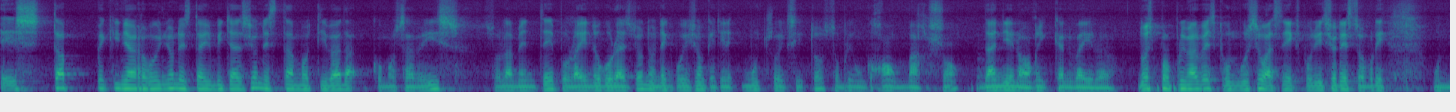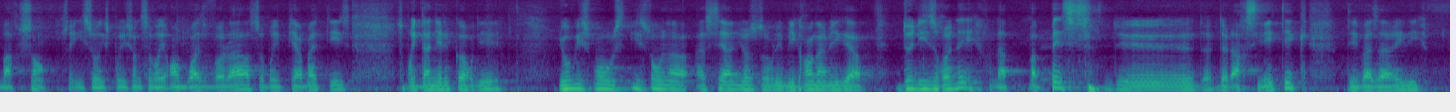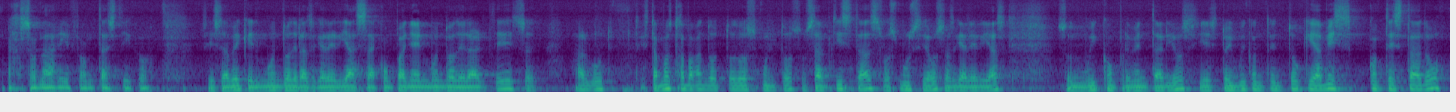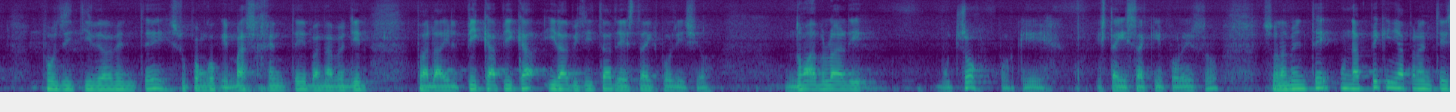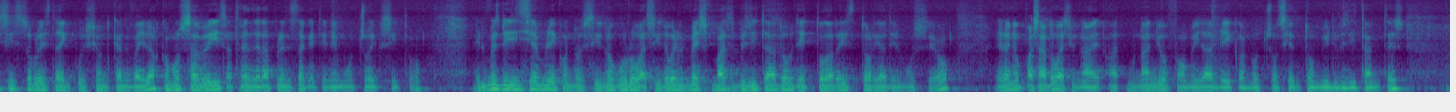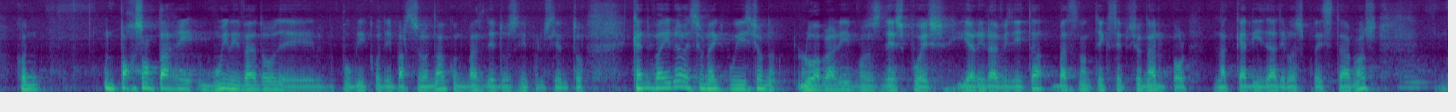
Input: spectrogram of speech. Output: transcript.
Esta pequeña reunión, esta invitación está motivada, como sabéis, solamente por la inauguración de una exposición que tiene mucho éxito sobre un gran marchand, Daniel Henri Kahnweiler. No es por primera vez que un museo hace exposiciones sobre un marchand. Se hizo exposición sobre Ambroise Vollard, sobre Pierre Matisse, sobre Daniel Cordier. Yo mismo hice una hace años sobre mi gran amiga Denise René, la papesse de, de, de l'art cinétique de Vasarely. Personaje fantástico. Se sabe que el mundo de las galerías acompaña el mundo del arte. Algo, estamos trabajando todos juntos, los artistas, los museos, las galerías, son muy complementarios y estoy muy contento que habéis contestado positivamente supongo que más gente van a venir para el pica pica y la visita de esta exposición. No hablaré mucho porque estáis aquí por eso. Solamente una pequeña paréntesis sobre esta exposición Kahnweiler. Como sabéis, a través de la prensa que tiene mucho éxito, el mes de diciembre, cuando se inauguró, ha sido el mes más visitado de toda la historia del museo. El año pasado ha sido un año formidable con 800.000 visitantes, con un porcentaje muy elevado de público de Barcelona, con más de 12%. Kahnweiler es una exposición, lo hablaremos después, y haré la visita, bastante excepcional por la calidad de los préstamos,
